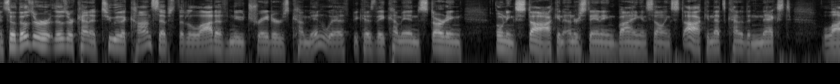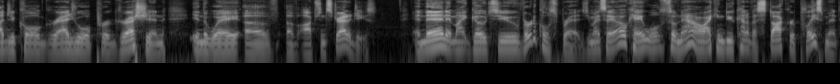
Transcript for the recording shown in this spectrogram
And so those are those are kind of two of the concepts that a lot of new traders come in with because they come in starting owning stock and understanding buying and selling stock and that's kind of the next logical gradual progression in the way of of option strategies. And then it might go to vertical spreads. You might say, okay, well, so now I can do kind of a stock replacement.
